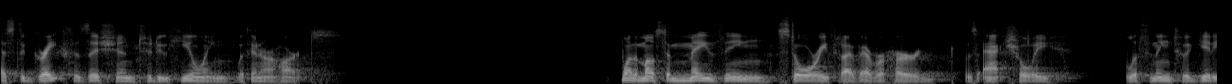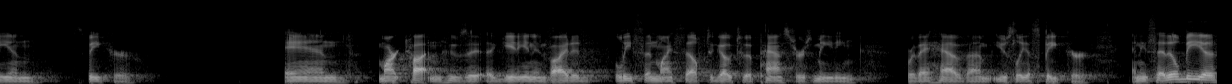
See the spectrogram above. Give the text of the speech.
as the great physician to do healing within our hearts. One of the most amazing stories that I've ever heard was actually listening to a Gideon speaker. And Mark Totten, who's a, Gideon, invited Lisa and myself to go to a pastor's meeting where they have um, usually a speaker. And he said, it'll be a,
